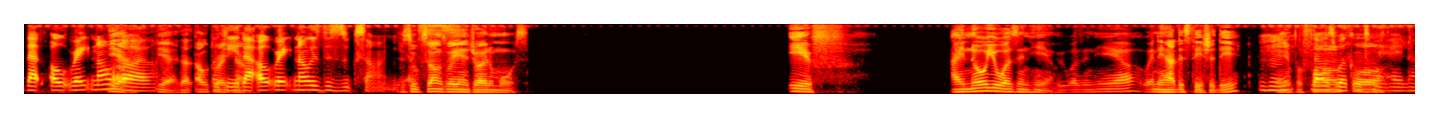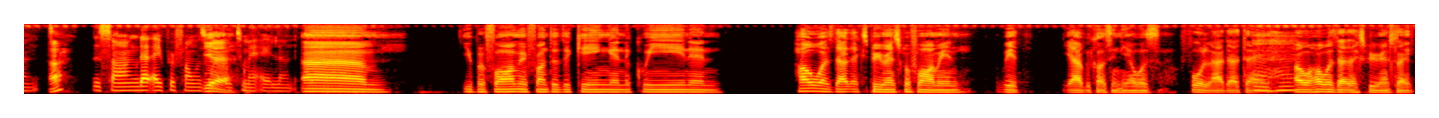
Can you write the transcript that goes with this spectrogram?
That out right now? yeah, uh, yeah, that out Okay, right now. that out right now is the Zouk song. the Zouk songs where you enjoy the most. If I know you wasn't here, we wasn't here when they had the Statia Day and you Mhm. That was Welcome for to My Island. Huh? The song that I performed was Yeah. Welcome to My Island. um you perform in front of the king and the queen and how was that experience performing with yeah because in here was full at that time Mhm. how, how was that experience like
